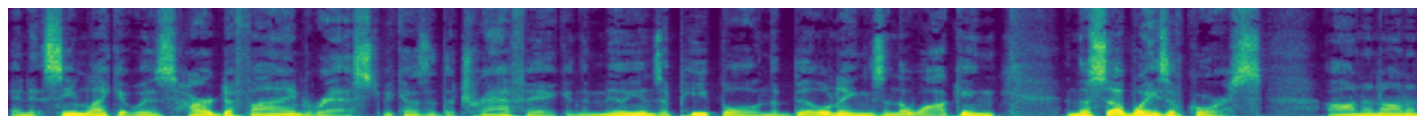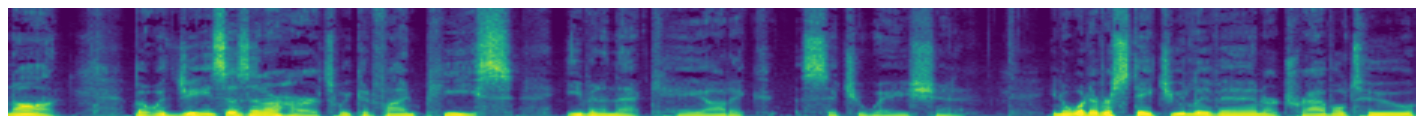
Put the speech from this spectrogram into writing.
And it seemed like it was hard to find rest because of the traffic and the millions of people and the buildings and the walking and the subways, of course. On and on and on. But with Jesus in our hearts, we could find peace even in that chaotic situation. You know, whatever state you live in or travel to,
